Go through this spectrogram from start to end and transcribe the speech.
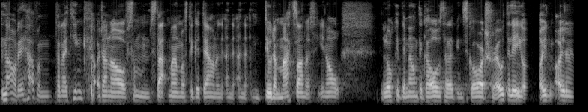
No, they haven't. And I think, I don't know, if some stat man was to get down and, and, and do the maths on it, you know, look at the amount of goals that have been scored throughout the league. I, I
